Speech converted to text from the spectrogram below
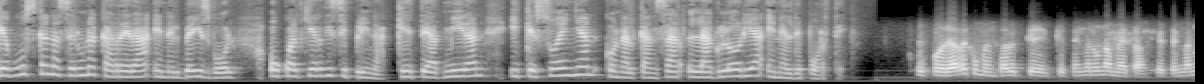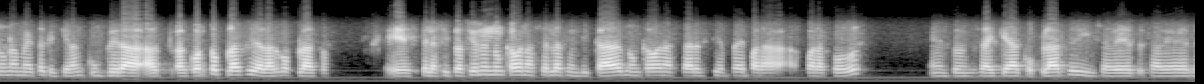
que buscan hacer una carrera en el béisbol o cualquier disciplina, que te admiran y que sueñan con alcanzar la gloria en el deporte? Les podría recomendar que, tengan una meta, que tengan una meta que quieran cumplir a, a corto plazo y a largo plazo. Este, las situaciones nunca van a ser las indicadas, nunca van a estar siempre para, para todos. Entonces hay que acoplarse y saber, saber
